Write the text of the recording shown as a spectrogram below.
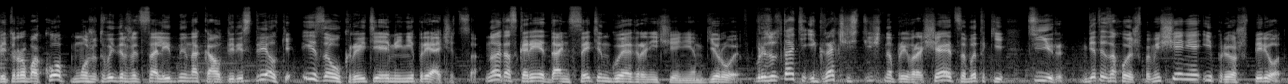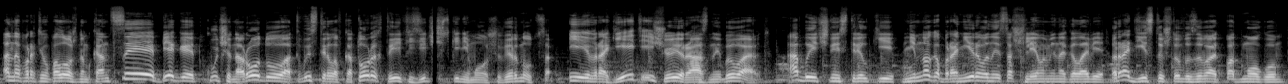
Ведь Робокоп может выдержать солидный накал перестрелки и за укрытиями не прячется. Но это скорее дань сеттингу и ограничениям героев. В результате игра частично превращается в этакий тир, где ты заходишь в помещение и прешь вперед. А на противоположном конце бегает куча народу, от выстрелов которых ты физически не можешь увернуться. И враги эти еще и разные бывают. Обычные стрелки, немного бронированные со шлемами на голове, радисты, что вызывают подмогу,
